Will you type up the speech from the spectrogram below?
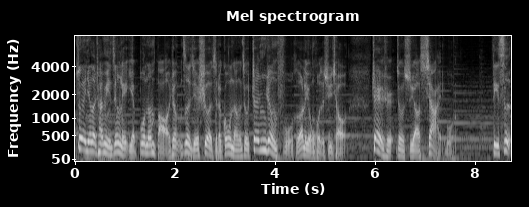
最牛的产品经理也不能保证自己设计的功能就真正符合了用户的需求，这时就需要下一步了。第四，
